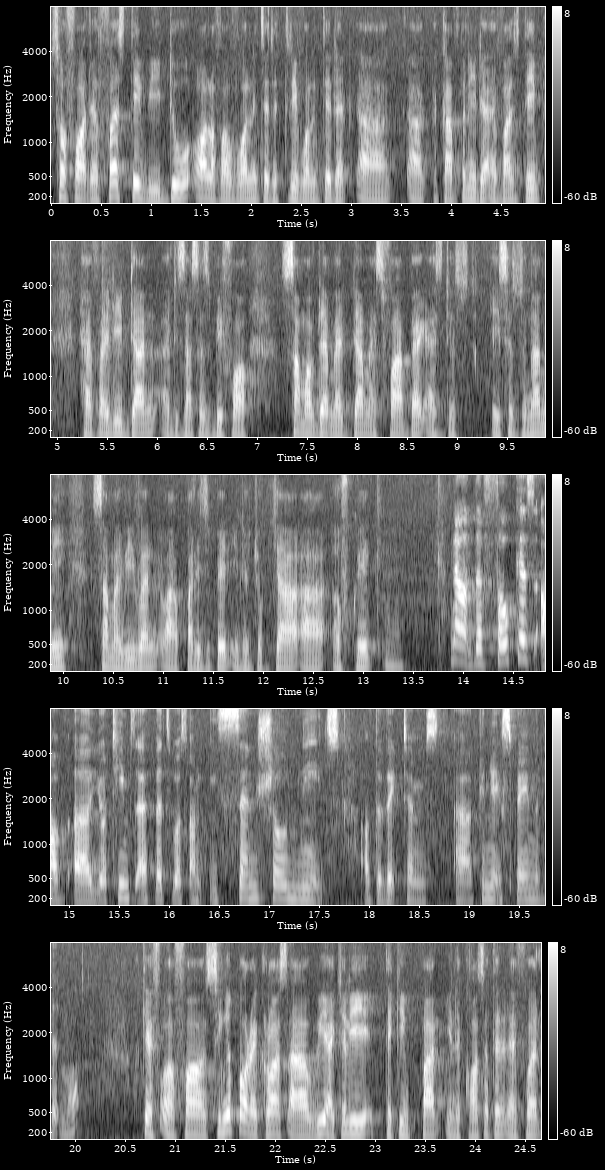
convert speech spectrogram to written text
So for the first team, we do all of our volunteers, the three volunteers that uh, uh, accompany the advanced team have already done uh, disasters before. Some of them have done as far back as the Asian tsunami. Some have even participated in the Jogja earthquake. Mm -hmm. Now, the focus of uh, your team's efforts was on essential needs of the victims. Uh, can you explain a bit more? Okay, for, for Singapore Red Cross, uh, we actually taking part in the concerted effort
